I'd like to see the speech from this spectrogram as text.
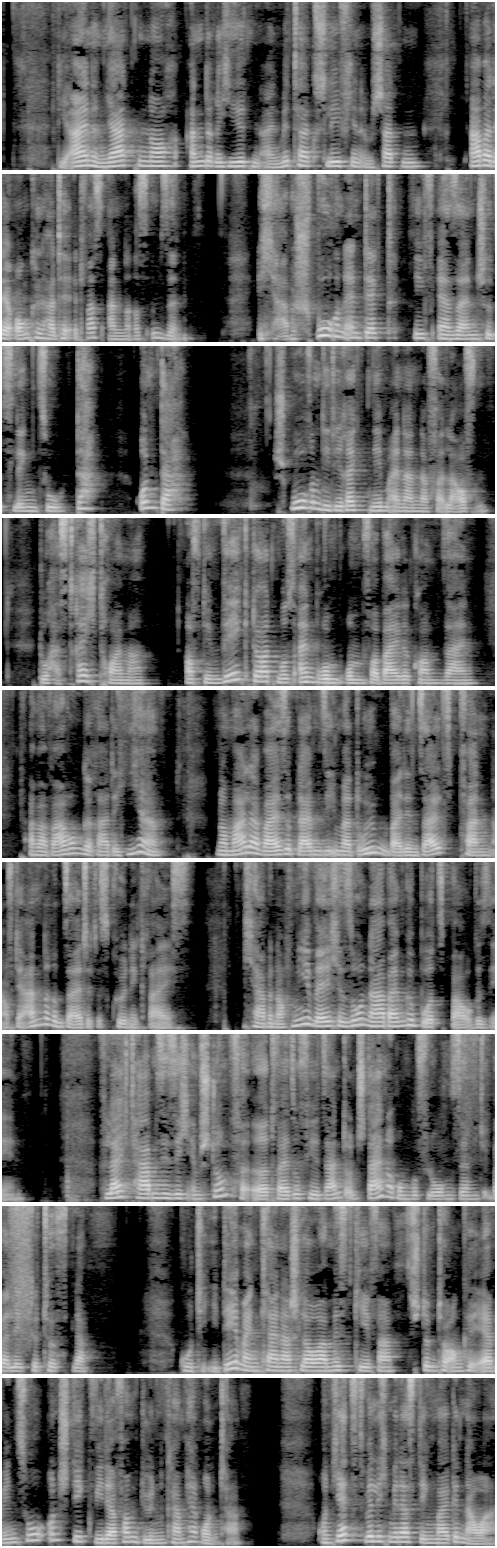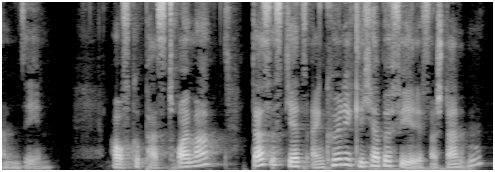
Die einen jagten noch, andere hielten ein Mittagsschläfchen im Schatten, aber der Onkel hatte etwas anderes im Sinn. Ich habe Spuren entdeckt, rief er seinen Schützlingen zu. Da und da. Spuren, die direkt nebeneinander verlaufen. Du hast recht, Träumer. Auf dem Weg dort muss ein Brummbrumm vorbeigekommen sein. Aber warum gerade hier? Normalerweise bleiben sie immer drüben bei den Salzpfannen auf der anderen Seite des Königreichs. Ich habe noch nie welche so nah beim Geburtsbau gesehen. Vielleicht haben sie sich im Sturm verirrt, weil so viel Sand und Steine rumgeflogen sind, überlegte Tüftler. Gute Idee, mein kleiner schlauer Mistkäfer, stimmte Onkel Erwin zu und stieg wieder vom Dünenkamm herunter. Und jetzt will ich mir das Ding mal genauer ansehen. Aufgepasst, Träumer, das ist jetzt ein königlicher Befehl, verstanden?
